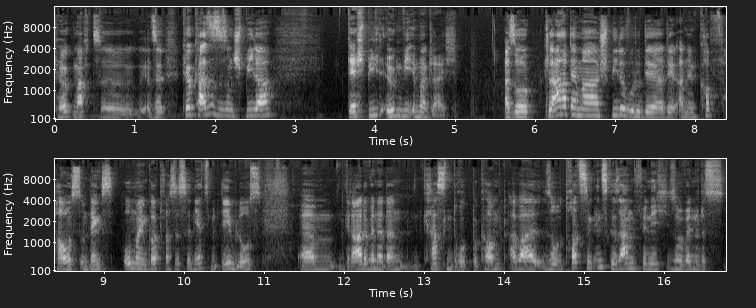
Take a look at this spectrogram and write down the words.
Kirk macht, äh, also Kirk Cousins ist ein Spieler, der spielt irgendwie immer gleich. Also klar hat er mal Spiele, wo du dir, dir an den Kopf haust und denkst, oh mein Gott, was ist denn jetzt mit dem los? Ähm, gerade wenn er dann einen krassen Druck bekommt. Aber so trotzdem insgesamt finde ich, so wenn du das,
